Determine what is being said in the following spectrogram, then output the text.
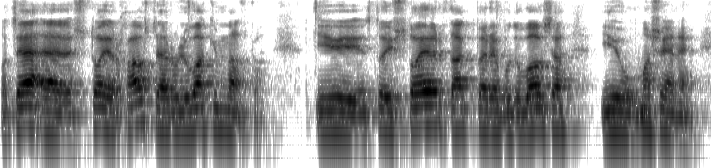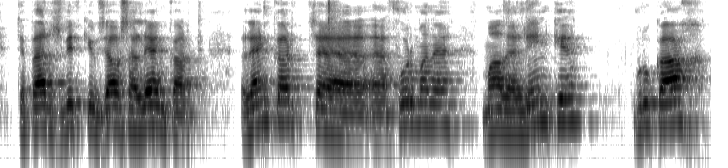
Оце е, штоєрхаус, це рульова кімнатка. І той штоєр так перебудувався і в машини. Тепер звідки взявся ленкарт? Ленкарт це е, фурмани, мали ліньки в руках.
